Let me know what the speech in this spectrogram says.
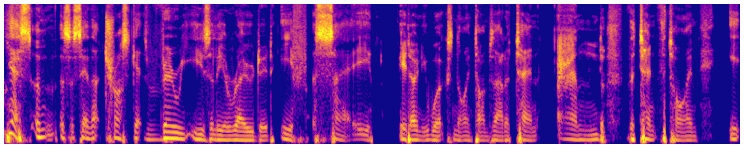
yes and as i say that trust gets very easily eroded if say it only works nine times out of ten and the tenth time it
